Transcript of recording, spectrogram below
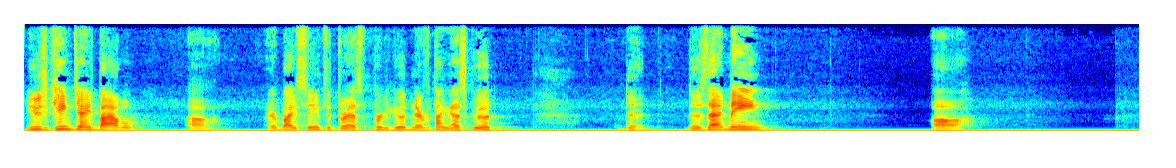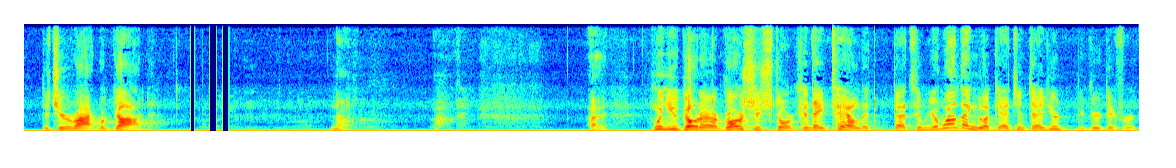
use the King James Bible. Uh, everybody seems to dress pretty good and everything. That's good. Does that mean uh, that you're right with God? No. Okay. Uh, when you go to a grocery store, can they tell that that's who you're? Well, they can look at you and tell you're, you're different.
